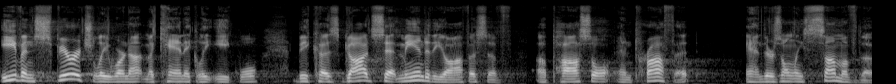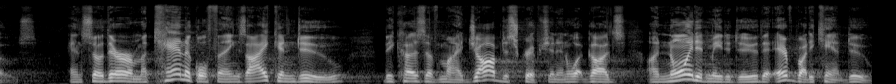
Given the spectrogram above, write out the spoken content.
Even spiritually, we're not mechanically equal because God set me into the office of apostle and prophet, and there's only some of those. And so there are mechanical things I can do because of my job description and what God's anointed me to do that everybody can't do.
